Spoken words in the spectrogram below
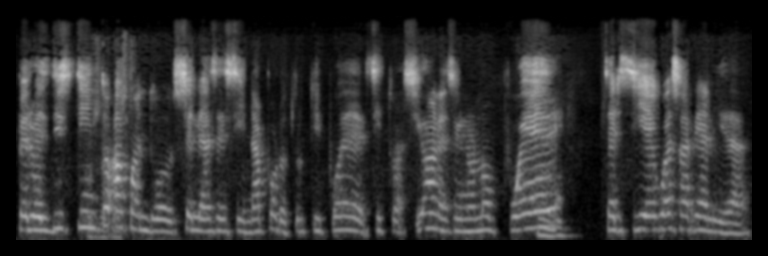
pero es distinto a cuando se le asesina por otro tipo de situaciones. Uno no puede mm. ser ciego a esa realidad.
